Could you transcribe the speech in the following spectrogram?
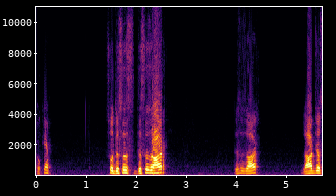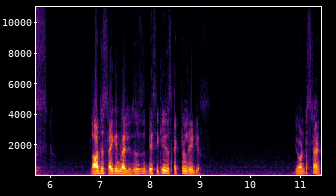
okay. So this is this is our this is our largest largest eigenvalue. This is basically the spectral radius. You understand?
